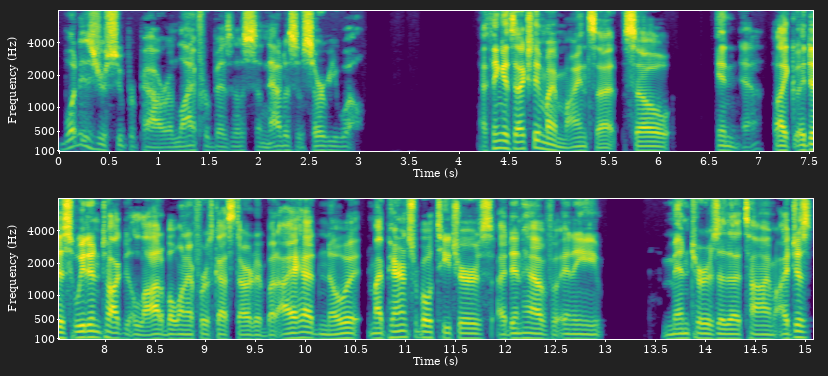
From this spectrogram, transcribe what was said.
what is your superpower in life or business, and how does it serve you well? I think it's actually my mindset. So in yeah. like it just we didn't talk a lot about when I first got started, but I had no it my parents were both teachers. I didn't have any mentors at that time. I just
